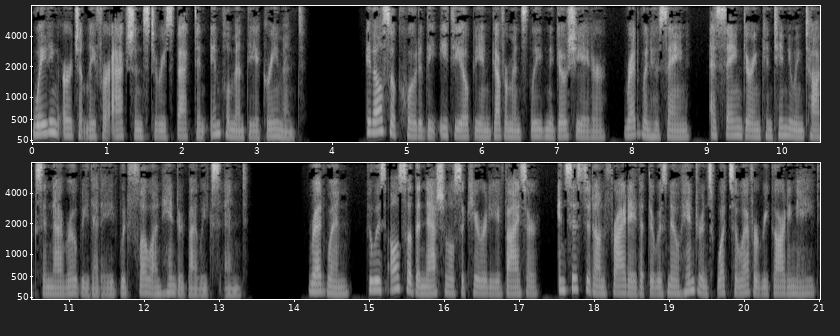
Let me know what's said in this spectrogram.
waiting urgently for actions to respect and implement the agreement. It also quoted the Ethiopian government's lead negotiator, Redwan Hussein, as saying during continuing talks in Nairobi that aid would flow unhindered by week's end. Redwan, who is also the national security advisor, insisted on Friday that there was no hindrance whatsoever regarding aid.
